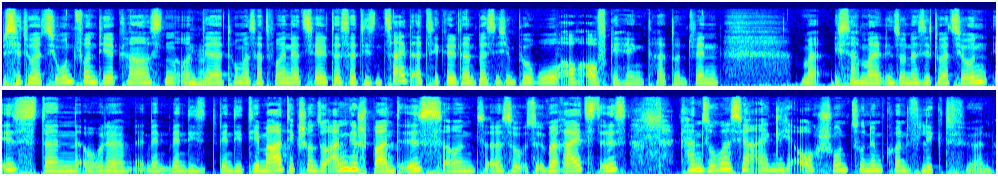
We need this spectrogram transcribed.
Situation von dir, Carsten, und mhm. der Thomas hat vorhin erzählt, dass er diesen Zeitartikel dann bei sich im Büro auch aufgehängt hat. Und wenn ich sag mal, in so einer Situation ist, dann, oder wenn, wenn die, wenn die Thematik schon so angespannt ist und äh, so, so überreizt ist, kann sowas ja eigentlich auch schon zu einem Konflikt führen.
